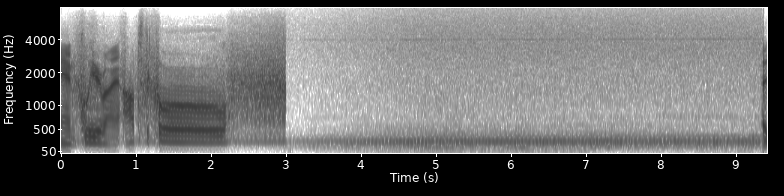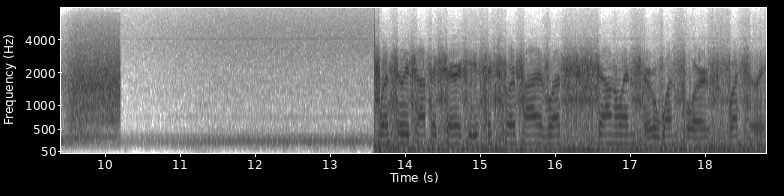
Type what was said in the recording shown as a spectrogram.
and clear my obstacle. Good. Westerly traffic, Cherokee 645, left downwind for 14 Westerly.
